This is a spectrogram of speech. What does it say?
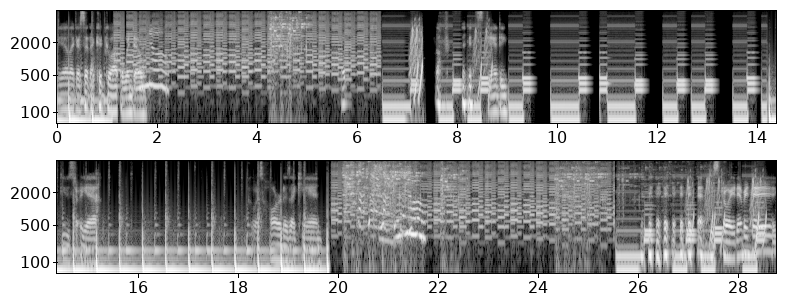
Yeah, like I said, I could go out the window. Oh, it's standing. I can. Destroyed everything.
